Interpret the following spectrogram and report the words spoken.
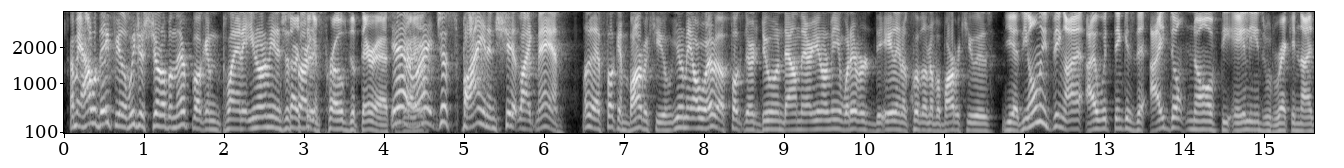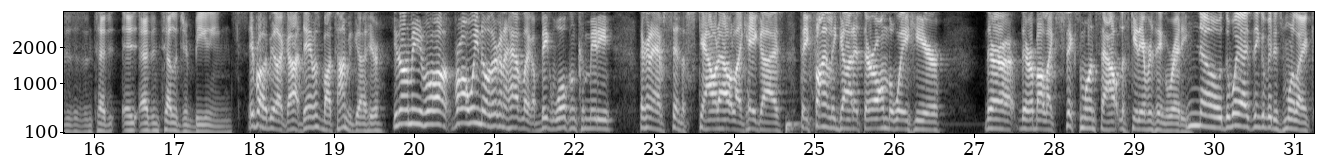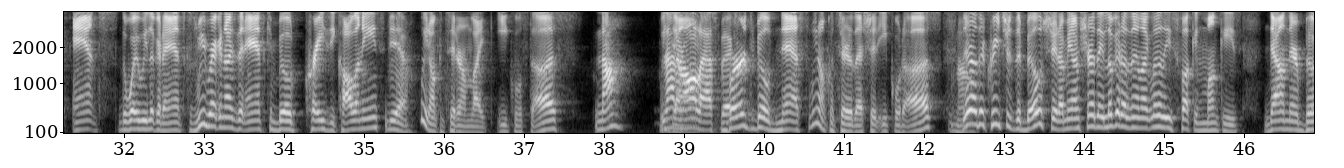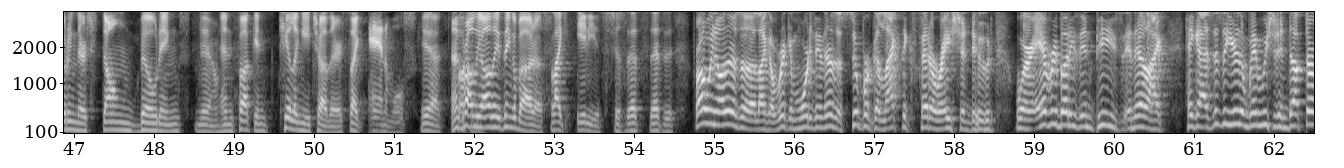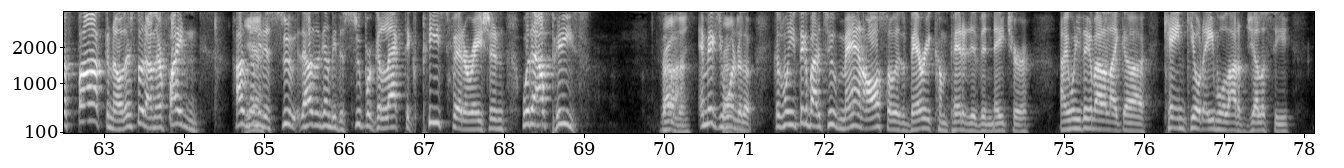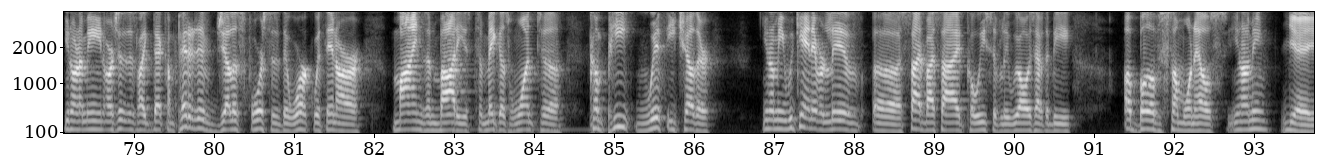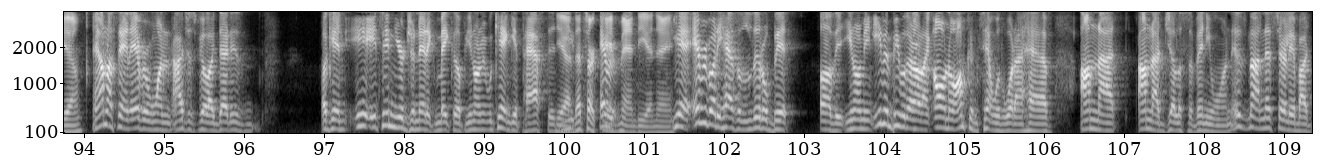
I mean, how would they feel if we just showed up on their fucking planet? You know what I mean? And just Start started, sticking probes up their asses. yeah, right? right? Just spying and shit. Like, man, look at that fucking barbecue. You know what I mean? Or whatever the fuck they're doing down there. You know what I mean? Whatever the alien equivalent of a barbecue is. Yeah, the only thing I, I would think is that I don't know if the aliens would recognize us as inte- as intelligent beings. They'd probably be like, God damn, it's about time you got here. You know what I mean? For all, for all we know, they're gonna have like a big welcome committee. They're gonna have send a scout out, like, hey guys, they finally got it. They're on the way here. They're they're about like six months out. Let's get everything ready. No, the way I think of it is more like ants. The way we look at ants, because we recognize that ants can build crazy colonies. Yeah. We don't consider them like equals to us. Nah, We not in don't. all aspects. Birds build nests. We don't consider that shit equal to us. There are other creatures that build shit. I mean, I'm sure they look at us and they're like, look at these fucking monkeys down there building their stone buildings Yeah. and fucking killing each other. It's like animals. Yeah, That's probably all they think about us. like idiots. Just that's that's it. For all we know, there's a like a Rick and Morty thing. There's a super galactic federation, dude, where everybody's in peace, and they're like, "Hey guys, this is a year that maybe we should induct Earth." Fuck no, they're still down there fighting. How's it gonna be the su- How's it gonna be the super galactic peace federation without peace? So, Probably. uh, it makes you wonder though, because when you think about it too, man also is very competitive in nature. Like when you think about it, like uh, Cain killed Abel out of jealousy. You know what I mean? Or just it's like that competitive, jealous forces that work within our minds and bodies to make us want to compete with each other. You know what I mean? We can't ever live uh, side by side cohesively. We always have to be above someone else. You know what I mean? yeah, yeah. And I'm not saying everyone. I just feel like that is, again, it's in your genetic makeup. You know what I mean? We can't get past it. Yeah, You- that's our every- caveman DNA. yeah, everybody has a little bit of it. You know what I mean? Even people that are like, "Oh no, I'm content with what I have. I'm not I'm not jealous of anyone." It's not necessarily about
